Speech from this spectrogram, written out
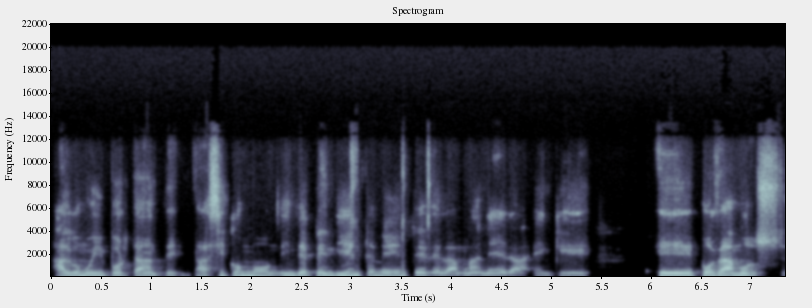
algo muy importante, así como independientemente de la manera en que eh, podamos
